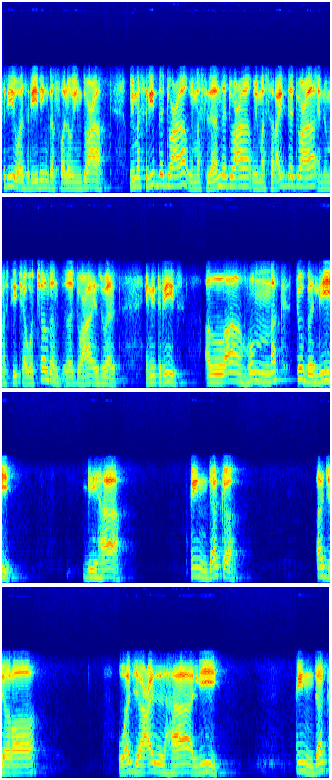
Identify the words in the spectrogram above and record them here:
tree was reading the following dua. We must read the dua, we must learn the dua, we must write the dua, and we must teach our children the dua as well. And it reads, Allahumma ktub li biha indaka أجرا واجعلها لي عندك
